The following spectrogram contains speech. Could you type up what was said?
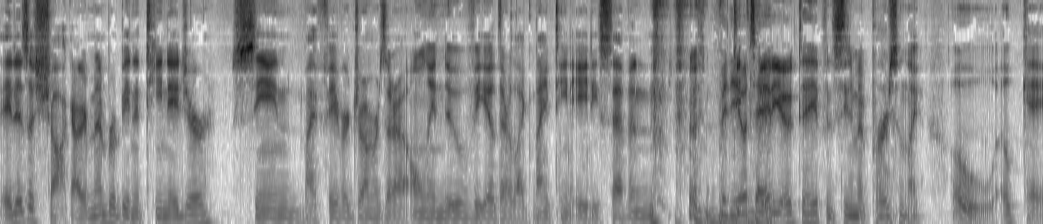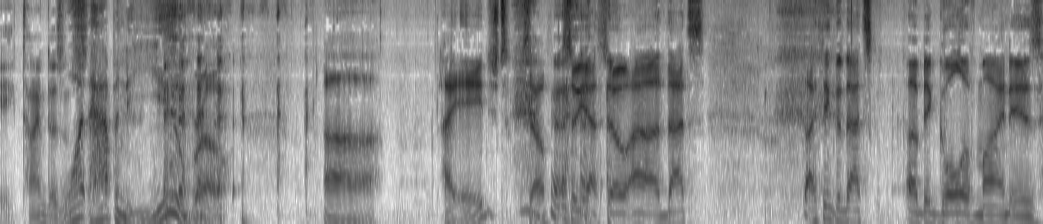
it is a shock. I remember being a teenager, seeing my favorite drummers that I only knew via their like 1987 Videotape? videotape, and seeing them in person. Like, oh, okay, time doesn't. What stop. happened to you, bro? uh, I aged. So, so yeah. So uh, that's. I think that that's a big goal of mine. Is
